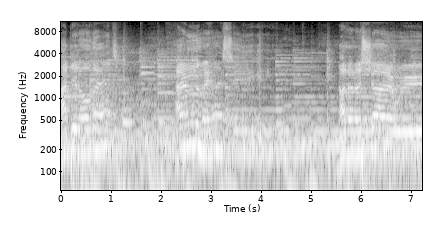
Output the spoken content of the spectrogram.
I did all that, and may I say, not in a shy way,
